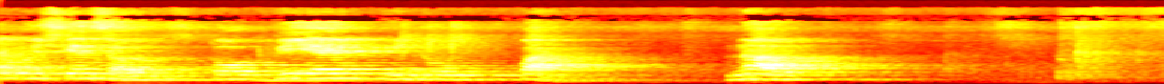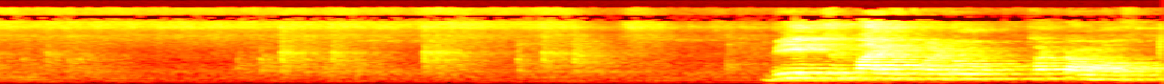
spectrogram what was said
2 2 is cancelled so bn into pi now bn is pi is equal to third term of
